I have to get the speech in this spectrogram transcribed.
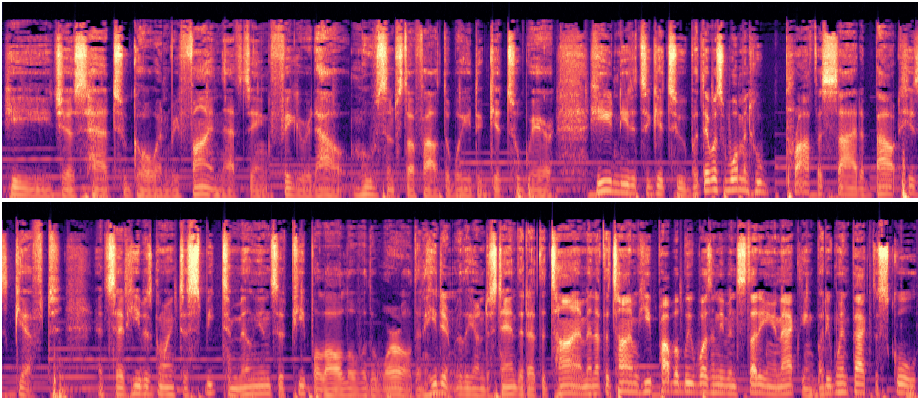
He just had to go and refine that thing, figure it out, move some stuff out the way to get to where he needed to get to. But there was a woman who prophesied about his gift and said he was going to speak to millions of people all over the world. And he didn't really understand it at the time. And at the time, he probably wasn't even studying and acting, but he went back to school,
